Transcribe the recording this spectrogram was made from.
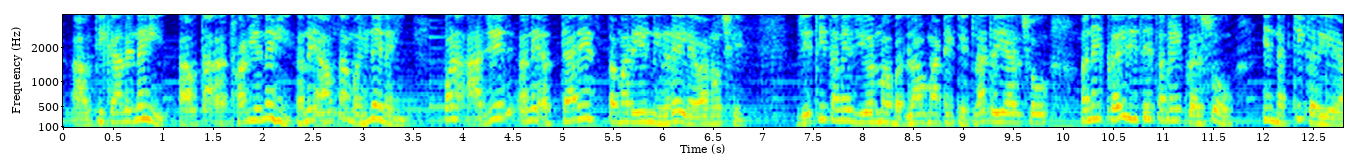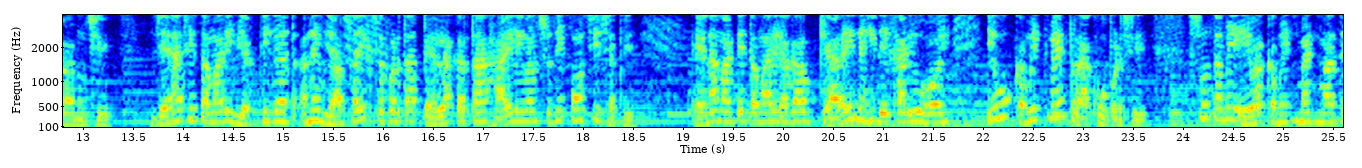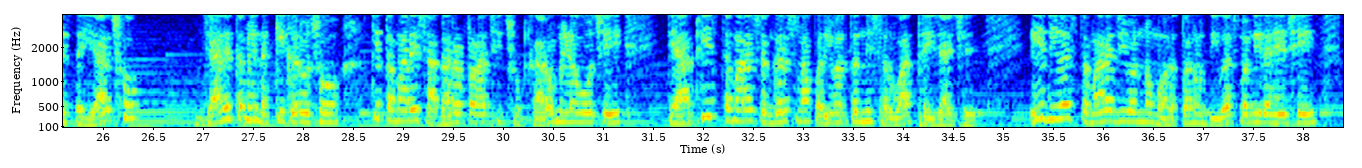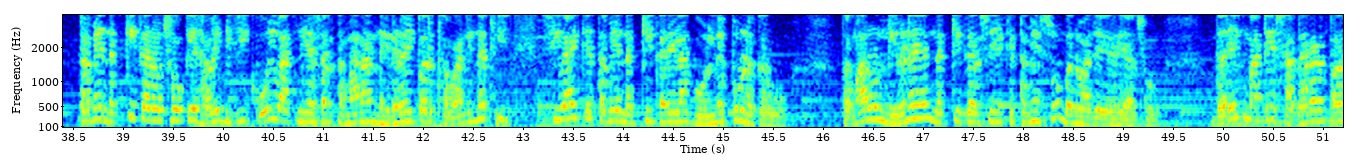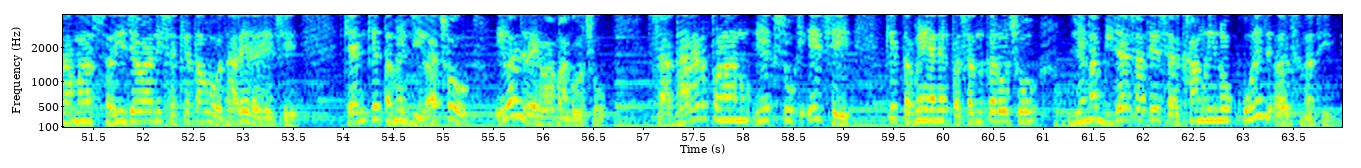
આવતીકાલે નહીં, આવતા અઠવાડિયે નહીં અને આવતા મહિને નહીં, પણ આજે જ અને અત્યારે જ તમારે એ નિર્ણય લેવાનો છે. જેથી તમે જીવનમાં બદલાવ માટે કેટલા તૈયાર છો અને કઈ રીતે તમે કરશો એ નક્કી કરી લેવાનું છે. જેનાથી તમારી વ્યક્તિગત અને વ્યાવસાયિક સફળતા પહેલા કરતા હાઈ લેવલ સુધી પહોંચી શકે. એના માટે તમારે અગાઉ ક્યારેય નહીં દેખાડ્યું હોય એવું કમિટમેન્ટ રાખવું પડશે. શું તમે એવા કમિટમેન્ટ માટે તૈયાર છો? જ્યારે તમે નક્કી કરો છો કે તમારે સાધારણપણાથી છુટકારો મેળવવો છે, ત્યારથી જ તમારા સંઘર્ષમાં પરિવર્તનની શરૂઆત થઈ જાય છે. એ દિવસ તમારા જીવનનો મહત્વનો દિવસ બની રહે છે. તમે નક્કી કરો છો કે હવે બીજી કોઈ વાતની અસર તમારા નિર્ણય પર થવાની નથી, સિવાય કે તમે નક્કી કરેલા ગોલને પૂર્ણ કરવો. તમારો નિર્ણય નક્કી કરશે કે તમે શું બનવા જઈ રહ્યા છો. દરેક માટે સાધારણપણામાં સરી જવાની શક્યતાઓ વધારે રહે છે, કેમ કે તમે જીવા છો એવા જ રહેવા માંગો છો. સાધારણપણાનું એક સુખ એ છે કે તમે એને પસંદ કરો છો, જેમાં બીજા સાથે સરખામણીનો કોઈ જ અર્થ નથી.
